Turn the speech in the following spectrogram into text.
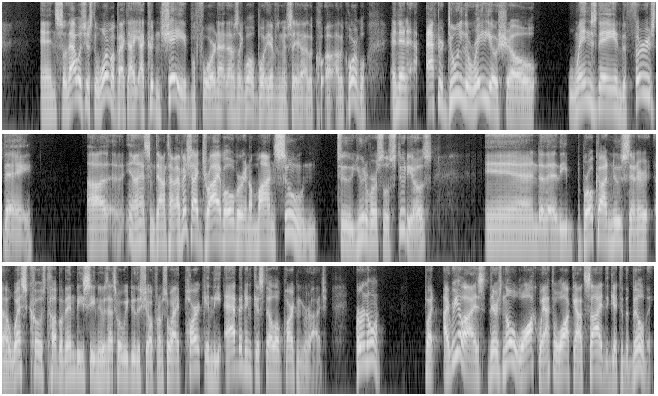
And so that was just the warm up act. I, I couldn't shave before, and I, I was like, well, boy, everyone's going to say I look uh, I look horrible. And then after doing the radio show Wednesday into Thursday, uh, you know, I had some downtime. Eventually, I drive over in a monsoon to Universal Studios and uh, the, the Brokaw News Center, uh, West Coast hub of NBC News. That's where we do the show from. So I park in the Abbott and Costello parking garage, per normal. But I realize there's no walkway. I have to walk outside to get to the building.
